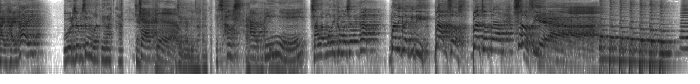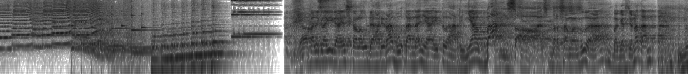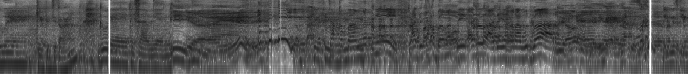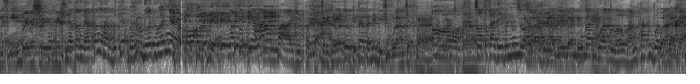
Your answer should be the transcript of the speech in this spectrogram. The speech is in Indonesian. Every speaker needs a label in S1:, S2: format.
S1: Hai hai hai. Bubur sum-sum buat tirakat.
S2: Cakep.
S1: Jangan dimakan pakai saus.
S2: Artinya
S1: Assalamualaikum masyarakat. Balik lagi di Bansos Bacotan Sosial. Balik lagi guys, kalau udah hari Rabu tandanya itu harinya Bansos bersama gua Bagas Jonathan.
S3: Gue Kevin Sitorang.
S2: gue Tessa Bian.
S1: Iya.
S2: Cakep banget nih.
S1: Cakep
S2: ada
S1: banget
S2: cakep banget
S1: dong.
S2: nih. Aduh, ada yang rambut bar.
S1: Iya,
S3: Jadi gak enak. Klimis-klimis gini.
S1: Limis limis.
S2: Datang-datang rambutnya baru dua-duanya.
S1: Oh, iya.
S2: Maksudnya apa gitu kan?
S3: Ceritanya tuh kita tadi bisa pulang cepat.
S1: pulang
S2: Oh,
S1: cepat.
S2: suatu keajaiban dunia.
S1: Suatu
S3: keajaiban dunia.
S2: Bukan buat lo, Bang, tapi buat,
S3: buat
S2: Bagas.
S3: bagas.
